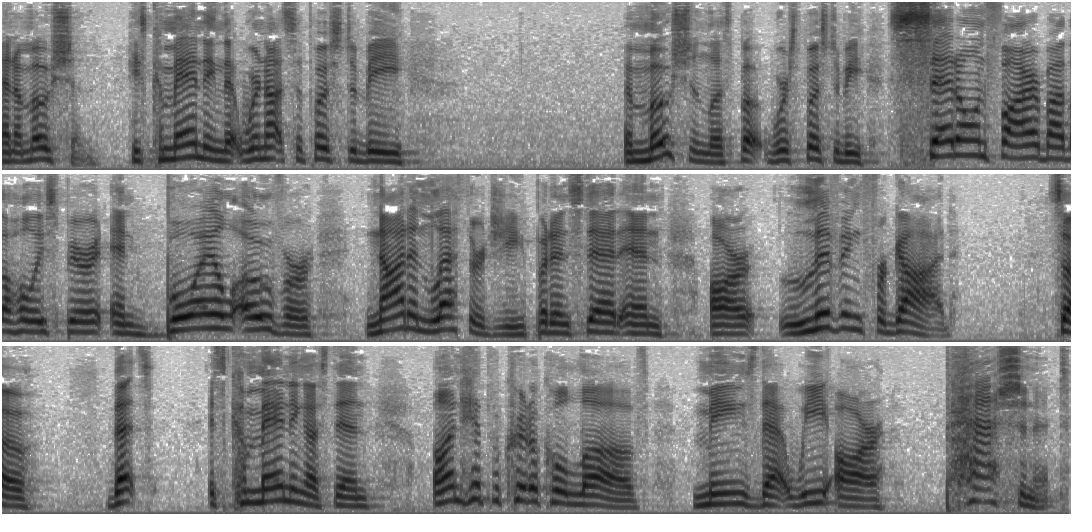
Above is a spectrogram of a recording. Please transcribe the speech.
an emotion. He's commanding that we're not supposed to be emotionless, but we're supposed to be set on fire by the Holy Spirit and boil over, not in lethargy, but instead in our living for God. So that's it's commanding us then. Unhypocritical love means that we are passionate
